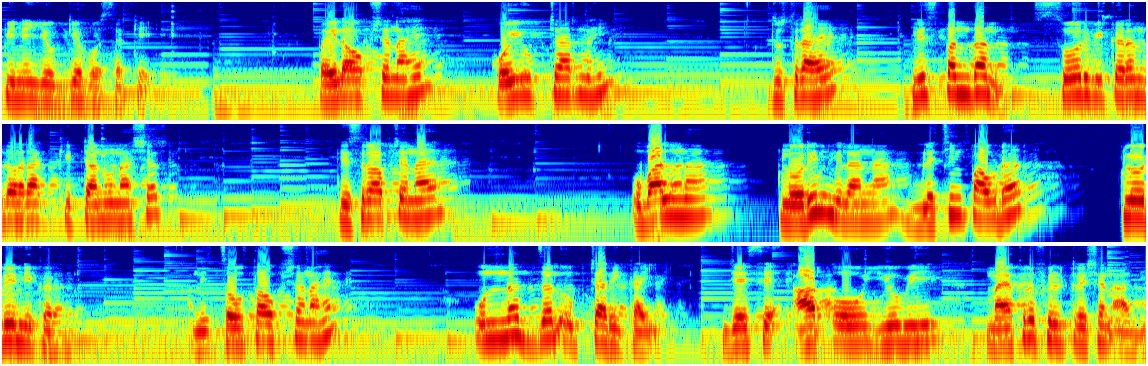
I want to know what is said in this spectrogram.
पीने योग्य हो सके? पहला ऑप्शन है कोई उपचार नहीं। दूसरा है निस्पंदन सौर विकरण द्वारा कीटाणुनाशक। तीसरा ऑप्शन आहे उबालना क्लोरीन मिलाना ब्लिचिंग पावडर क्लोरिनीकरण। आणि चौथा ऑप्शन आहे उन्नत जल उपचार इकाई जैसे R O U V microfiltration आदि।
